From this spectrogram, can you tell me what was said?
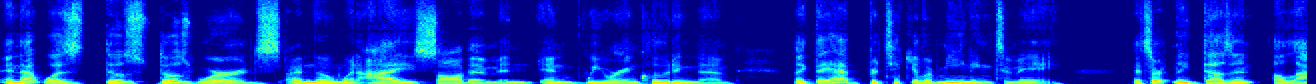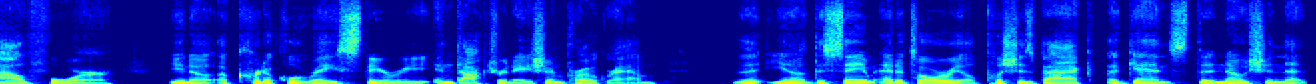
And that was those those words, I know when I saw them and and we were including them, like they have particular meaning to me. It certainly doesn't allow for you know a critical race theory indoctrination program. The you know the same editorial pushes back against the notion that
